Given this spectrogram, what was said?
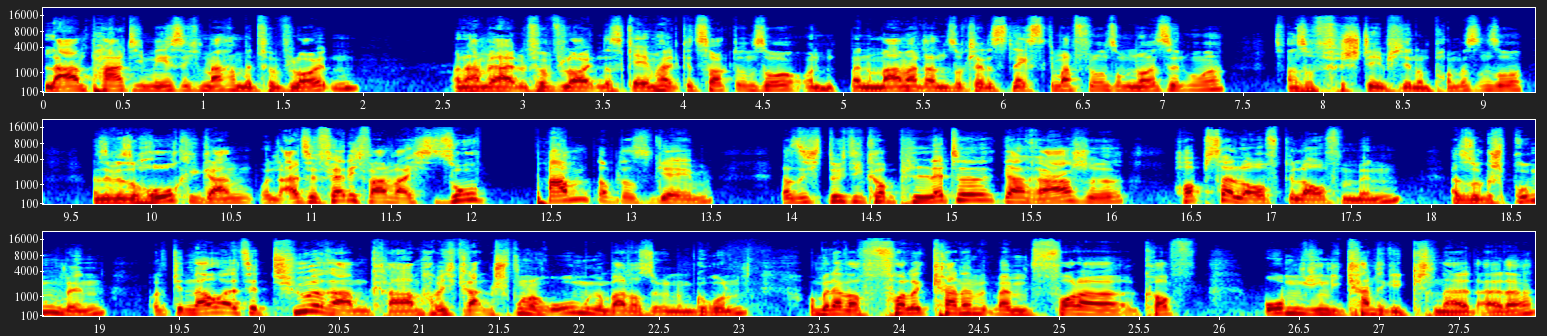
LAN-Party-mäßig machen mit fünf Leuten. Und dann haben wir halt mit fünf Leuten das Game halt gezockt und so. Und meine Mom hat dann so kleine Snacks gemacht für uns um 19 Uhr. Das waren so Fischstäbchen und Pommes und so. Dann sind wir so hochgegangen und als wir fertig waren, war ich so pumped auf das Game, dass ich durch die komplette Garage Hopserlauf gelaufen bin, also so gesprungen bin. Und genau als der Türrahmen kam, habe ich gerade einen Sprung nach oben gemacht aus irgendeinem Grund und bin einfach volle Kanne mit meinem Vorderkopf oben gegen die Kante geknallt, Alter.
